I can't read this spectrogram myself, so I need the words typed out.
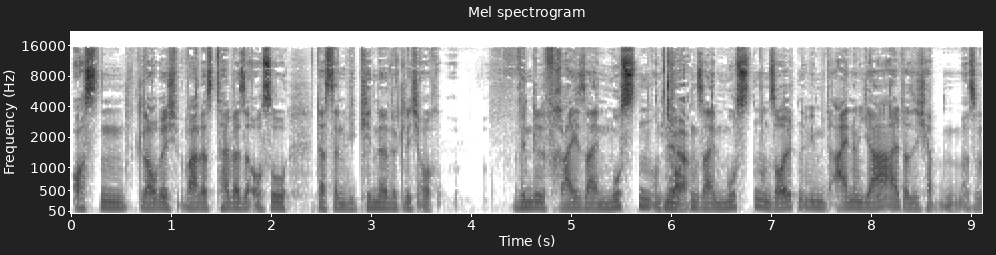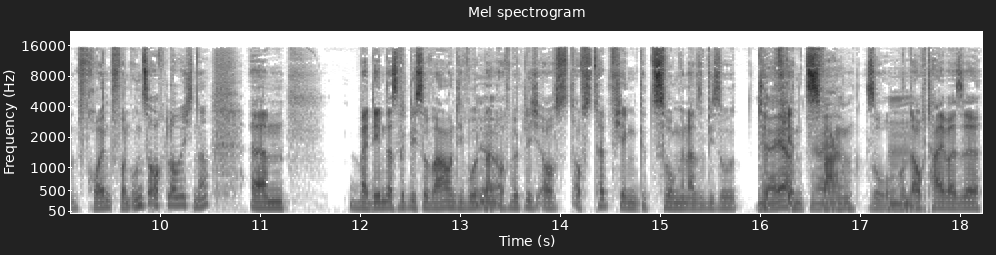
Osten, glaube ich, war das teilweise auch so, dass dann wie Kinder wirklich auch windelfrei sein mussten und trocken ja. sein mussten und sollten irgendwie mit einem Jahr alt. Also ich habe also ein Freund von uns auch, glaube ich, ne, ähm, bei dem das wirklich so war und die wurden ja. dann auch wirklich aufs, aufs Töpfchen gezwungen, also wie so Töpfchenzwang, ja, so mhm. und auch teilweise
